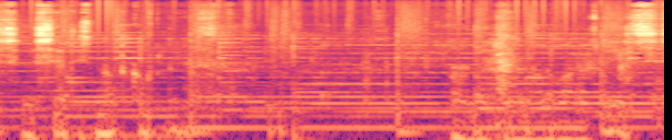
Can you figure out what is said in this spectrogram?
This uh, set is not complete. And there's another one of these.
